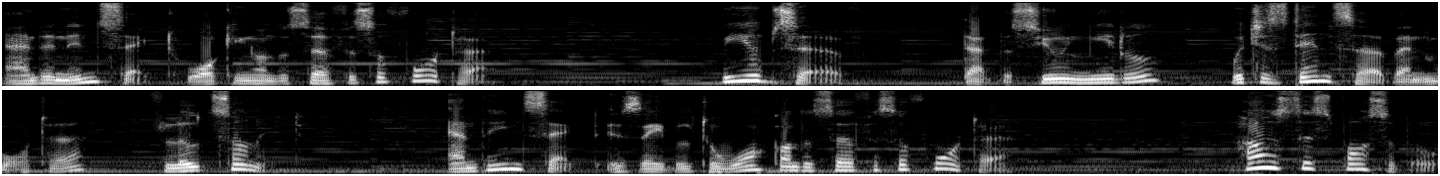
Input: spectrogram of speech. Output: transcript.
and an insect walking on the surface of water. We observe that the sewing needle, which is denser than water, floats on it, and the insect is able to walk on the surface of water. How is this possible?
